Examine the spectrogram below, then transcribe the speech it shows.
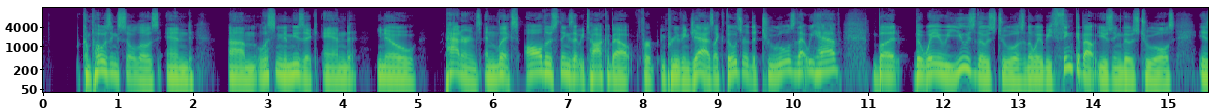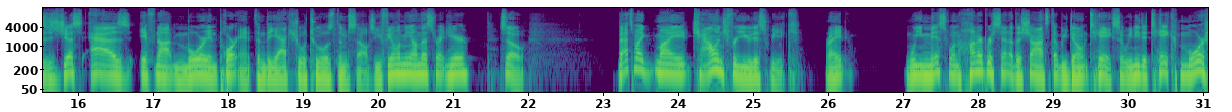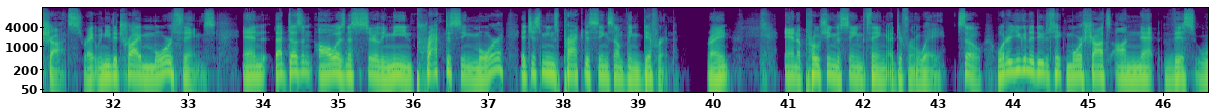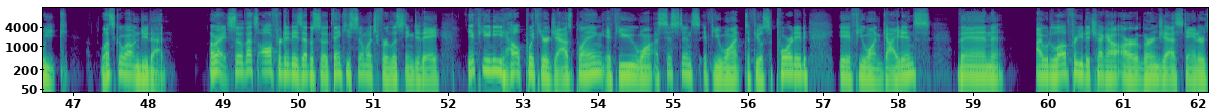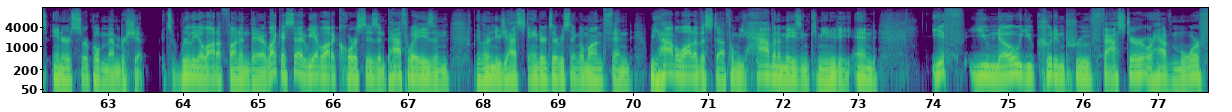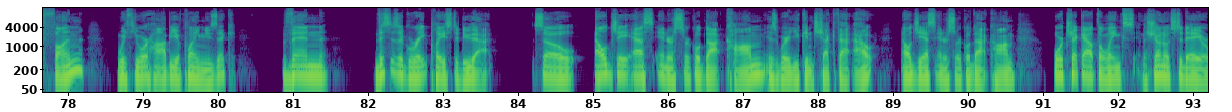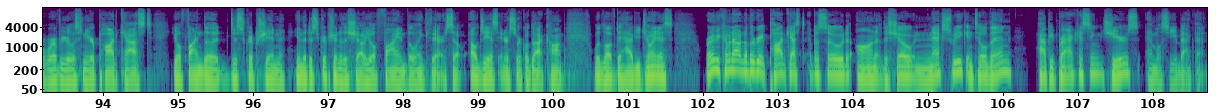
composing solos and um, listening to music and you know patterns and licks, all those things that we talk about for improving jazz, like those are the tools that we have. But the way we use those tools and the way we think about using those tools is just as, if not more important than the actual tools themselves. You feeling me on this right here? So that's my my challenge for you this week, right? We miss 100% of the shots that we don't take. So we need to take more shots, right? We need to try more things. And that doesn't always necessarily mean practicing more. It just means practicing something different, right? And approaching the same thing a different way. So, what are you going to do to take more shots on net this week? Let's go out and do that. All right, so that's all for today's episode. Thank you so much for listening today. If you need help with your jazz playing, if you want assistance, if you want to feel supported, if you want guidance, then I would love for you to check out our Learn Jazz Standards Inner Circle membership. It's really a lot of fun in there. Like I said, we have a lot of courses and pathways, and we learn new jazz standards every single month. And we have a lot of the stuff, and we have an amazing community. And if you know you could improve faster or have more fun, with your hobby of playing music, then this is a great place to do that. So, ljsinnercircle.com is where you can check that out. ljsinnercircle.com or check out the links in the show notes today or wherever you're listening to your podcast. You'll find the description in the description of the show. You'll find the link there. So, ljsinnercircle.com. Would love to have you join us. We're going to be coming out another great podcast episode on the show next week. Until then, Happy practicing. Cheers, and we'll see you back then.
